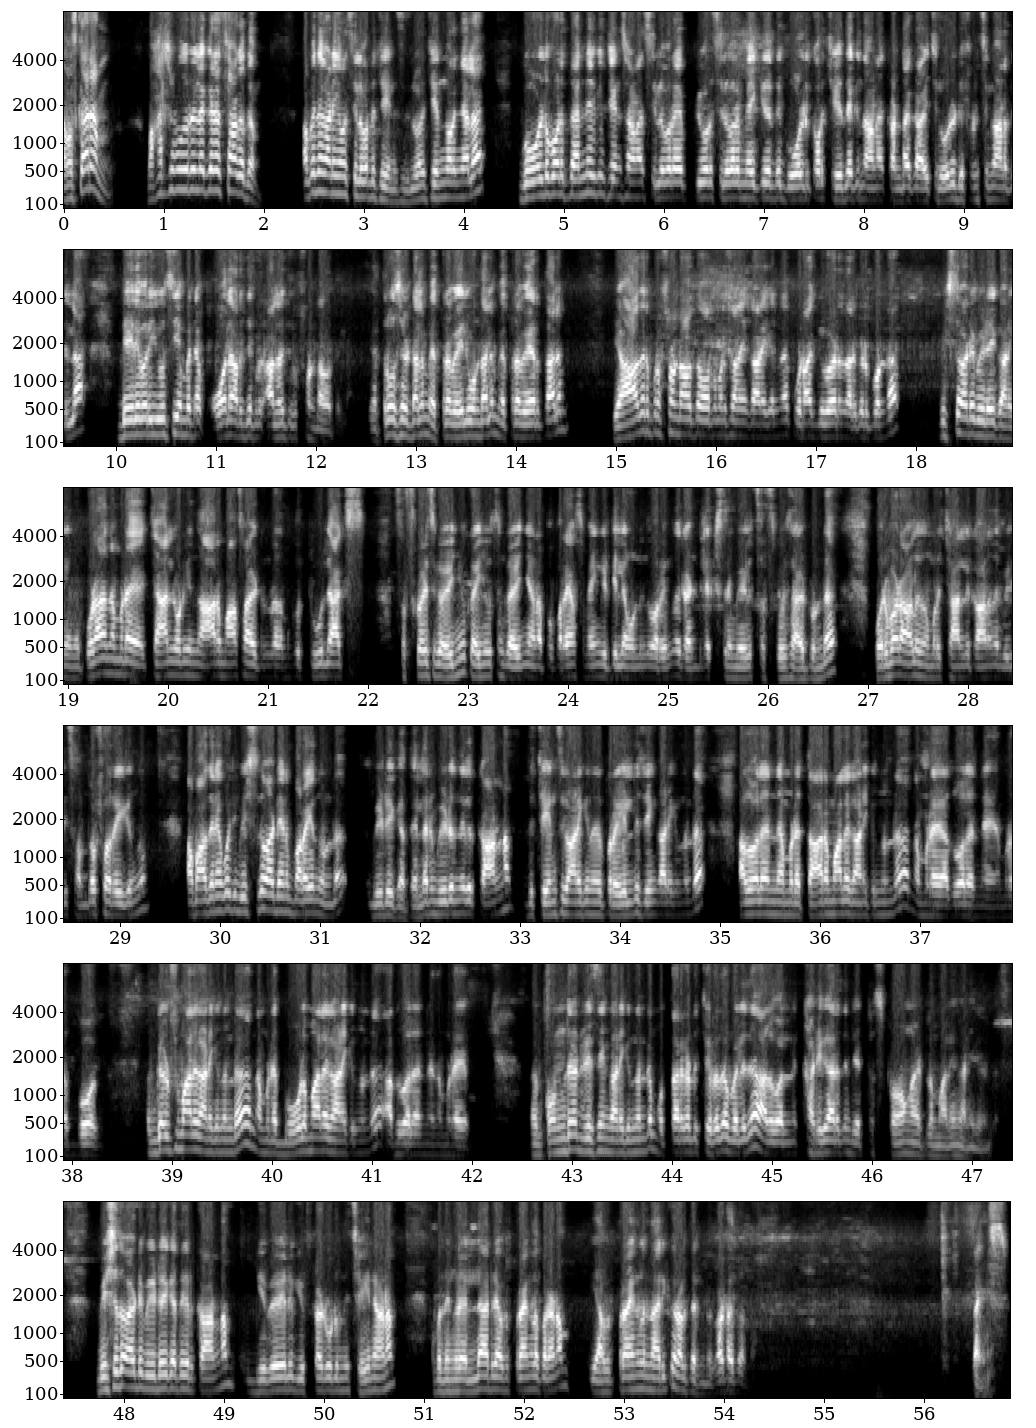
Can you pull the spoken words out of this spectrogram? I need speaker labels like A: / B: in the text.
A: നമസ്കാരം. മഹർഷി പൂരിലേക്ക് സ്വാഗതം. അപ്പൊ ഇന്ന് കാണിക്കുമ്പോൾ സിൽവർ ചെയിൻസ് സിൽവർ ചെയിൻ എന്ന് പറഞ്ഞാൽ ഗോൾഡ് പോലെ തന്നെ ഇരിക്കുന്ന ചെയിൻസ് ആണ്. സിൽവർ പ്യൂർ സിൽവർ മേക്ക് ചെയ്തിട്ട് ഗോൾഡ് കവർ ചെയ്തേക്കുന്നതാണ്. കണ്ട കാഴ്ചയിൽ ഒരു ഡിഫറൻസും കാണത്തില്ല. ഡെലിവറി യൂസ് ചെയ്യാൻ പറ്റും ഓല അലർജി അലർജി പ്രശ്നം ഉണ്ടാവത്തില്ല. എത്ര ദിവസം ഇട്ടാലും എത്ര വെയിൽ കൊണ്ടാലും എത്ര വേർത്താലും യാതൊരു പ്രശ്നം ഉണ്ടാകാത്ത ഓർണമെന്റ്സ് ആണ് കാണിക്കുന്നത്. കൂടാതെ ഇവയുടെ നറുക്കെടുപ്പുണ്ട്. വിശദമായിട്ട് വീഡിയോ കാണിക്കുന്നത് കൂടാതെ നമ്മുടെ ചാനൽ തുടങ്ങി ആറ് മാസമായിട്ടുണ്ട്. നമുക്ക് ടു ലാക്സ് സബ്സ്ക്രൈബേഴ്സ് കഴിഞ്ഞു. കഴിഞ്ഞ ദിവസം കഴിഞ്ഞാണ്. അപ്പോൾ പറയാൻ സമയം കിട്ടിയില്ല. ഉണ്ടെന്ന് പറയുന്നു. രണ്ട് ലക്ഷത്തിന് മേളിൽ സബ്സ്ക്രൈബേഴ്സ് ആയിട്ടുണ്ട്. ഒരുപാട് ആൾ നമ്മുടെ ചാനൽ കാണുന്ന വലിയ സന്തോഷം അറിയിക്കുന്നു. അപ്പോൾ അതിനെക്കുറിച്ച് വിശദമായിട്ട് ഞാൻ പറയുന്നുണ്ട് വീഡിയോക്കകത്ത്. എല്ലാവരും വീഡിയോ നിങ്ങൾക്ക് കാണണം. ഇത് ചെയിൻസ് കാണിക്കുന്നത് റെയിലിന്റെ ചെയിൻ കാണിക്കുന്നുണ്ട്. അതുപോലെ തന്നെ നമ്മുടെ താരമാല കാണിക്കുന്നുണ്ട്. നമ്മുടെ അതുപോലെ തന്നെ നമ്മുടെ ഗൾഫ് മാല കാണിക്കുന്നുണ്ട്. നമ്മുടെ ബോൾ മാല കാണിക്കുന്നുണ്ട്. അതുപോലെ തന്നെ നമ്മുടെ കൊന്തയുടെ ഡിസൈൻ കാണിക്കുന്നുണ്ട്. മുത്താർക്കട്ട് ചെറുത് വലുത് അതുപോലെ തന്നെ ഘടികാരത്തിന്റെ ഏറ്റവും സ്ട്രോങ് ആയിട്ടുള്ള മലയും കാണിക്കുന്നുണ്ട്. വിശദമായിട്ട് വീഡിയോയ്ക്ക് നിങ്ങൾക്ക് കാണണം. ഗിവേയിൽ ഗിഫ്റ്റ് ആയിട്ട് കൊടുക്കുന്ന ചെയിനാണ് അപ്പൊ നിങ്ങൾ എല്ലാവരുടെയും അഭിപ്രായങ്ങൾ പറയണം. ഈ അഭിപ്രായങ്ങളിൽ നിന്നായിരിക്കും ഒരാൾ തരുന്നത് കേട്ടോ താങ്ക്സ്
